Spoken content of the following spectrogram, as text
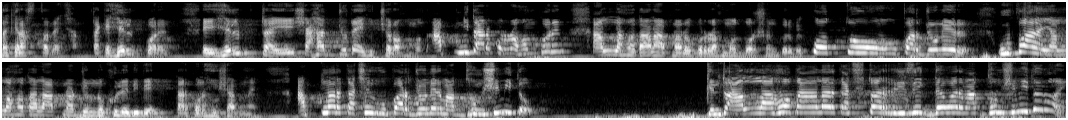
তাকে রাস্তা দেখান, তাকে হেল্প করেন। এই হেল্পটাই এই সাহায্যটাই হচ্ছে রহমত। আপনি তার উপর রহম করেন, আল্লাহ তালা আপনার উপর রহমত বর্ষণ করবে। কত উপার্জনের উপায় আল্লাহ তালা আপনার জন্য খুলে দিবে, তার কোনো হিসাব নাই। আপনার কাছে উপার্জনের মাধ্যম সীমিত, কিন্তু আল্লাহ তালার কাছে তো আর রিজিক দেওয়ার মাধ্যম সীমিত নয়।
